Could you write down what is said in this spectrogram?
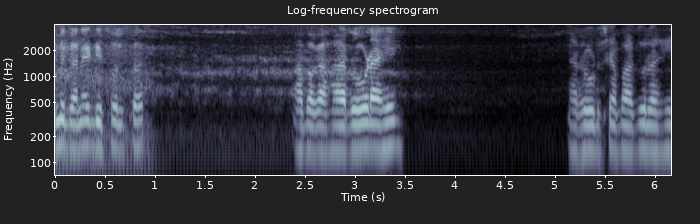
मी गणेश डिसोलकर. हा बघा हा रोड आहे. या रोडच्या बाजूला आहे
